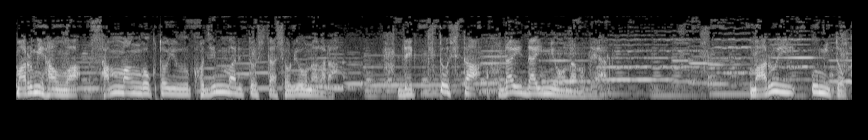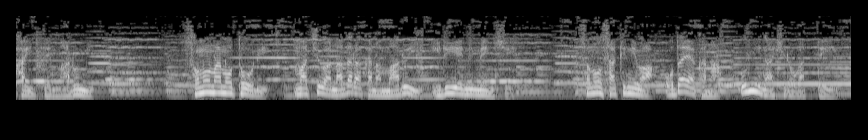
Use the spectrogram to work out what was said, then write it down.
丸見藩は三万石というこじんまりとした所領ながられっきとした不大大名なのである。丸い海と書いて丸見その名の通り町はなだらかな丸い入り江に面しその先には穏やかな海が広がっている。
